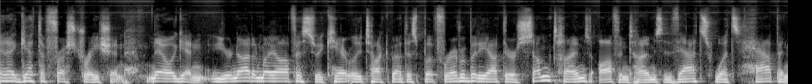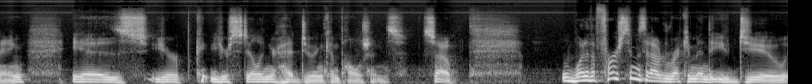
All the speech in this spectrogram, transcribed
And I get the frustration. Now, again, you're not in my office, so we can't really talk about this. But for everybody out there, sometimes, oftentimes, that's what's happening. Is you're you're still in your head doing compulsions. So, one of the first things that I would recommend that you do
